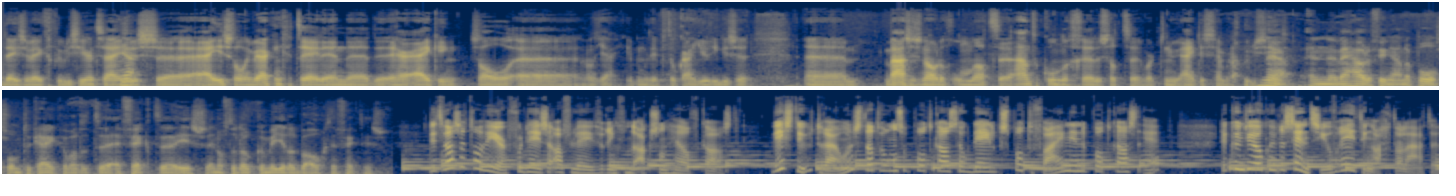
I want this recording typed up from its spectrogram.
deze week gepubliceerd zijn. Ja. Dus hij is al in werking getreden en de herijking zal... want ja, je moet heeft ook aan juridische eh, basis nodig om dat eh, aan te kondigen. Dus dat eh, wordt nu eind december gepubliceerd. Nou ja, en eh, wij houden vinger aan de pols om te kijken wat het effect is. En of dat ook een beetje dat beoogde effect is. Dit was het alweer voor deze aflevering van de Axon Healthcast. Wist u trouwens dat we onze podcast ook delen op Spotify en in de podcast-app? Daar kunt u ook een recensie of rating achterlaten.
